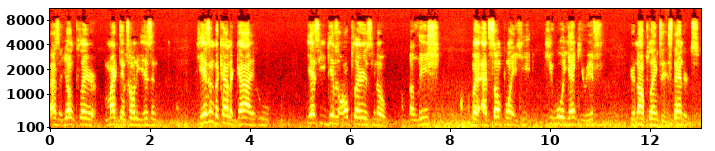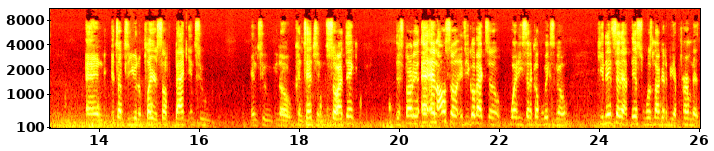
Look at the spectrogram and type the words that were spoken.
as a young player, Mike D'Antoni isn't he isn't the kind of guy who yes, he gives all players, you know, a leash, but at some point he he will yank you if you're not playing to his standards. And it's up to you to play yourself back into into, you know, contention. So I think the starting and, and also if you go back to what he said a couple weeks ago, he did say that this was not going to be a permanent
